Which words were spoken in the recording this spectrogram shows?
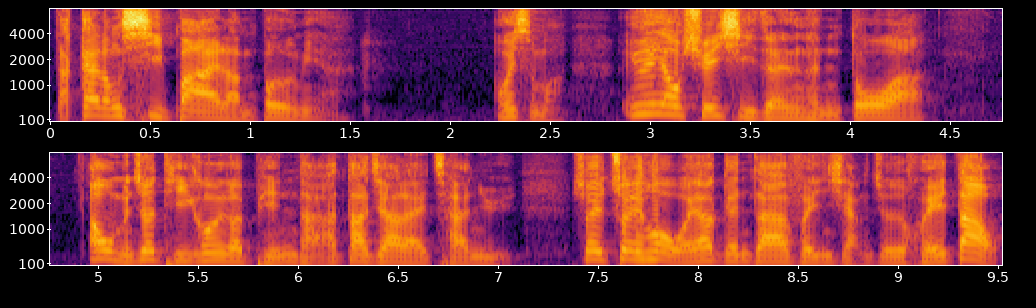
大概拢四百人报名。为什么？因为要学习的人很多啊，啊，我们就提供一个平台，大家来参与。所以最后我要跟大家分享，就是回到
